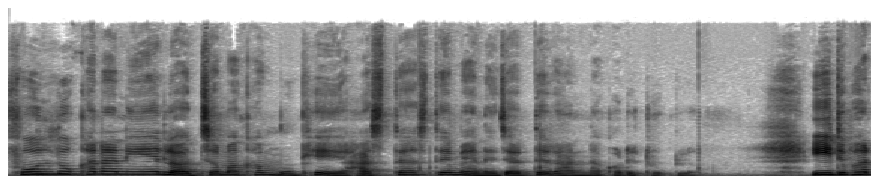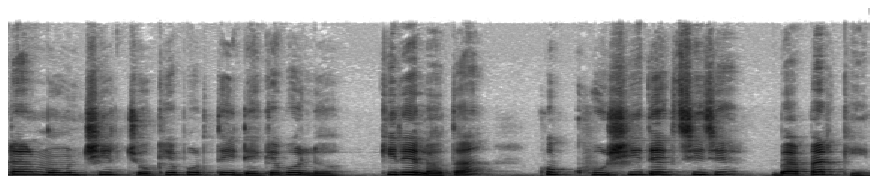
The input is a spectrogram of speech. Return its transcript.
ফুল দুখানা নিয়ে লজ্জামাখা মুখে হাসতে হাসতে ম্যানেজারদের রান্নাঘরে ঢুকলো। ইটভাটার মুন্সির চোখে পড়তেই ডেকে বলল, কিরে লতা, খুব খুশি দেখছি যে, ব্যাপার কি?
